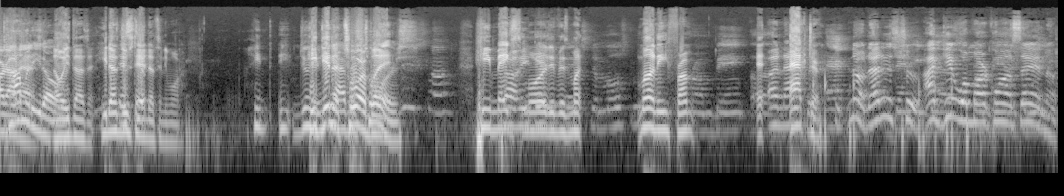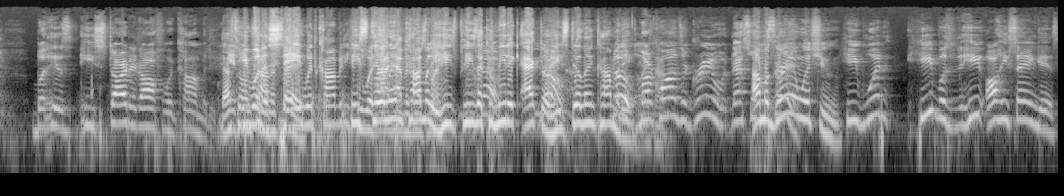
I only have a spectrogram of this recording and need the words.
in comedy though. No, he doesn't. He doesn't do It's stand ups anymore. he he, Junior, did a tour, but- tours. He makes he more did. of his mo- most money from from being a- a, An actor. No, that is true. I get what Marquand's saying though. But his he started off with comedy. That's if what he I'm would have to stayed say. with comedy, He's he would still not in have comedy. He's he's a No. comedic actor. No. He's still in comedy. No, Marquand's agreeing with that's what I'm I'm agreeing saying. with you. He wouldn't. He was. He all he's saying is,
